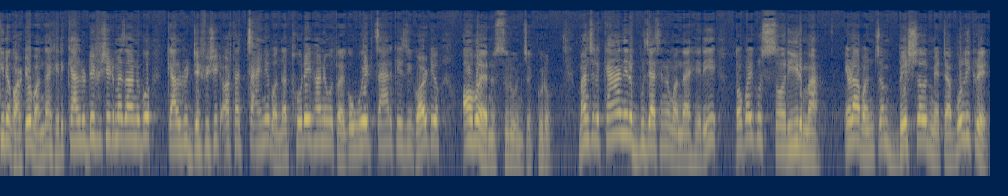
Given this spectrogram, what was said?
किन घट्यो भन्दाखेरि क्यालोरी डेफिसिटमा जानुभयो। क्यालोरी डेफिसिट अर्थात् चाहिने भन्दा थोरै खानु तपाईँको वेट चार केजी घट्यो। अब हेर्नु सुरु हुन्छ कुरो। मान्छेले कहाँनिर बुझाएको छैन भन्दाखेरि तपाईँको शरीरमा एउटा भन्छौँ बेसल मेटाबोलिक रेट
